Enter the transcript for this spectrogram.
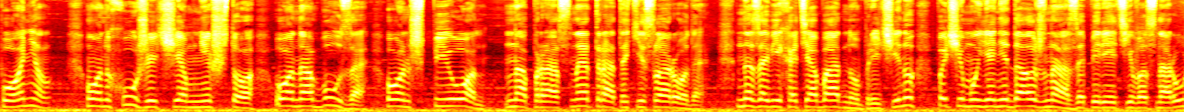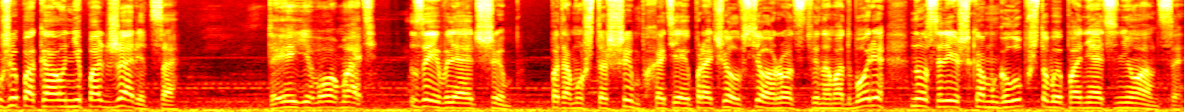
Понял? Он хуже, чем ничто. Он обуза. Он шпион. Напрасная трата кислорода. Назови хотя бы одну причину, почему я не должна запереть его снаружи, пока он не поджарится. «Ты его мать», — заявляет Шимп. Потому что Шимп, хотя и прочел все о родственном отборе, но слишком глуп, чтобы понять нюансы.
